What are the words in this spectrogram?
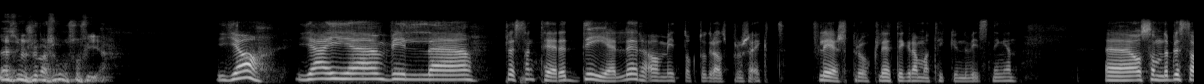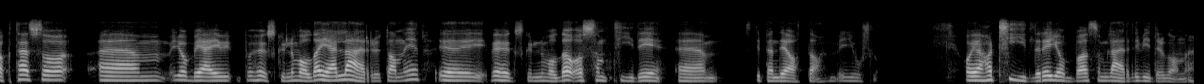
Nei, unnskyld, vær så god, Sofie. Ja, jeg eh, vil eh, presentere deler av mitt doktorgradsprosjekt, flerspråklighet i grammatikkundervisningen. Eh, Og som det ble sagt her, så jobber jeg på Høgskolen Volda. Jeg er lærerutdanner ved Høgskolen Volda, og samtidig stipendiat i Oslo. Og jeg har tidligere jobbet som lærer i videregående.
